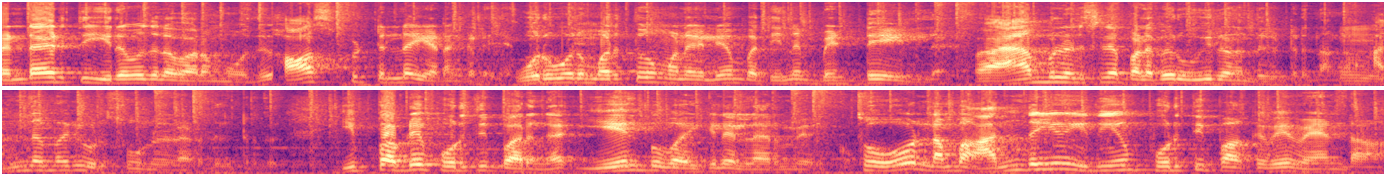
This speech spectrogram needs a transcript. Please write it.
ரெண்டாயிரத்தி இருபதுல வரும்போது ஹாஸ்பிட்டல்ல இடம் கிடையாது. ஒரு ஒரு மருத்துவமனையிலயும் பார்த்தீங்கன்னா பெட்டே இல்லை. ஆம்புலன்ஸ்ல பல பேர் உயிரிழந்துகிட்டு இருந்தாங்க. அந்த மாதிரி ஒரு சூழ்நிலை நடந்துகிட்டு இருக்கு. இப்போ அப்படியே பொருத்தி பாருங்க இயல்பு வாழ்க்கையில் எல்லாருமே இருக்கும். ஸோ நம்ம அந்தையும் இதையும் பொருத்தி பார்க்கவே வேண்டாம்.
